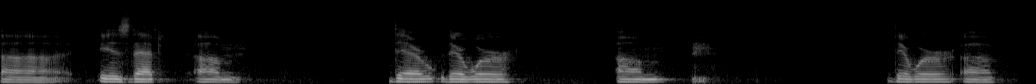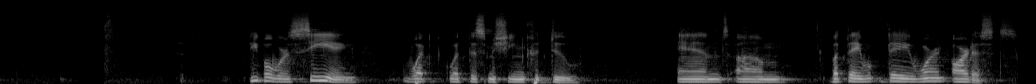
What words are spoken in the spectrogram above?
uh, is that um, there there were um, there were uh, people were seeing what what this machine could do, and um, but they, they weren't artists.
